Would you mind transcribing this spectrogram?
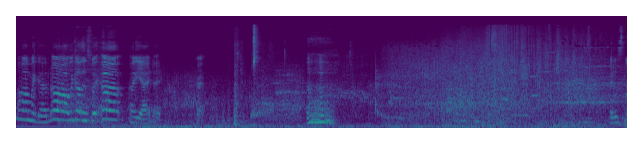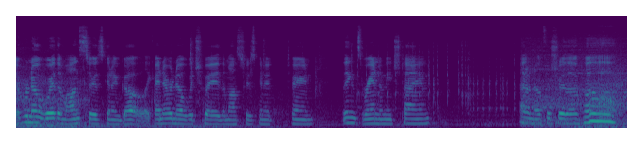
Oh my god. Oh, we go this way. Oh, oh yeah, I died. Ugh. I just never know where the monster is gonna go. Like, I never know which way the monster is gonna turn. I think it's random each time. I don't know for sure though. Ugh.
